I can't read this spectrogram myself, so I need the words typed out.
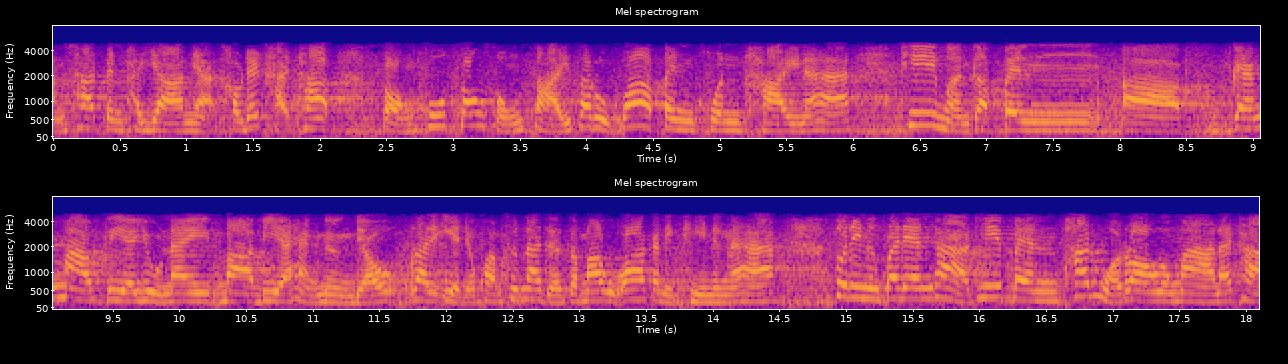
ต่างชาติเป็นพยานเนี่ยเขาได้ถ่ายภาพสองผู้ต้องสงสัยสรุปว่าเป็นคนไทยนะคะที่เหมือนกับเป็นอ่าแก๊งมาเฟียอยู่ในบาร์เบียแห่งหนึ่ง เดี๋ยวรายละเอียดเดี๋ยวความคืบหน้าเดี๋ยวจะมาว่ากันอีกทีหนึ่งนะคะส่วนอีกหนึ่งประเด็นค่ะ ที่เป็นพาดหัวรองลงมานะคะ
